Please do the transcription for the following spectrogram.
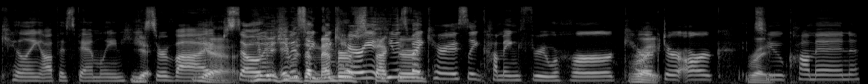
killing off his family and he Yeah, survived. yeah. So He it, he it was, was a like vicari- he was vicariously coming through her character arc Right. to come in.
